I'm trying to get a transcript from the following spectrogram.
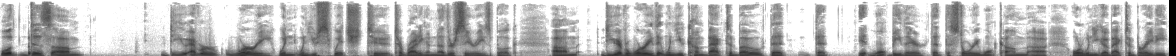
Well, does um, do you ever worry when when you switch to to writing another series book? Um, do you ever worry that when you come back to Beau that that it won't be there, that the story won't come, uh, or when you go back to Brady,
